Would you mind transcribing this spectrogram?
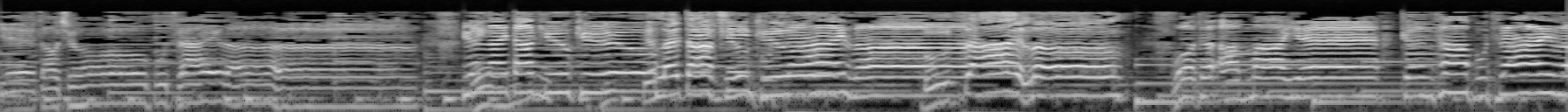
也早就不在了。原来大 QQ，原来大 QQ 不在了，不在了。我的阿妈也跟他不在了。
